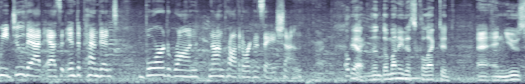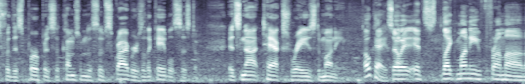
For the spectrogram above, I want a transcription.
we do that as an independent, board-run nonprofit organization. Right. Okay. Yeah, the, the money that's collected and, and used for this purpose it comes from the subscribers of the cable system. It's not tax raised money. Okay, so it, it's like money from uh,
